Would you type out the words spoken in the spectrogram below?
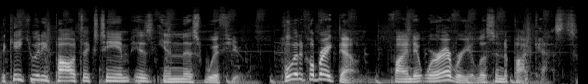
the KQED politics team is in this with you. Political Breakdown. Find it wherever you listen to podcasts.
